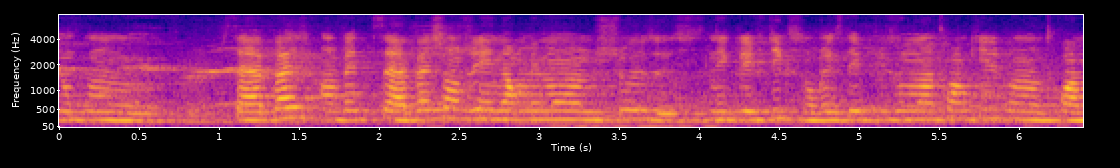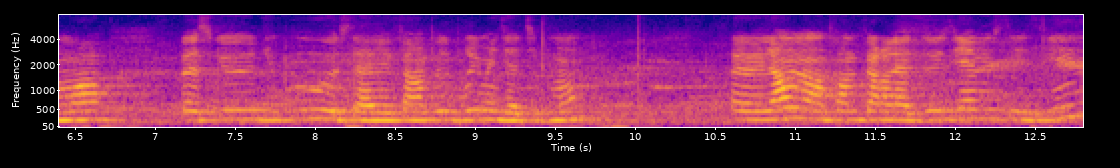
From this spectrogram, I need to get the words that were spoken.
Donc on, ça n'a pas, en fait, ça pas changé énormément de choses, si ce n'est que les flics sont restés plus ou moins tranquilles pendant trois mois parce que du coup ça avait fait un peu de bruit médiatiquement. Euh, là on est en train de faire la deuxième saisine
